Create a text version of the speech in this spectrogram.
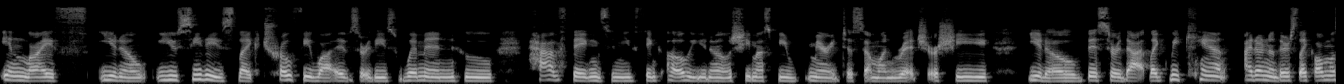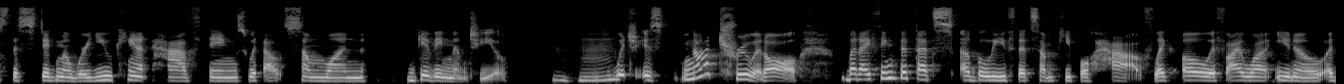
in life, you know, you see these like trophy wives or these women who have things and you think, oh, you know, she must be married to someone rich or she, you know, this or that. Like we can't, I don't know, there's like almost this stigma where you can't have things without someone giving them to you mm-hmm. which is not true at all. But I think that that's a belief that some people have. Like, oh, if I want, you know, a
